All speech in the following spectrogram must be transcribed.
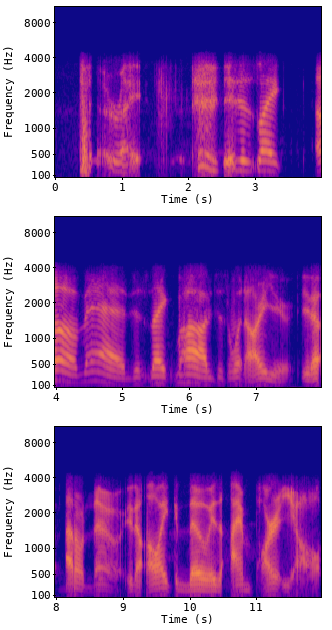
right? It's just like, oh man, just like mom, just what are you? You know, I don't know. You know, all I can know is I'm part of y'all.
